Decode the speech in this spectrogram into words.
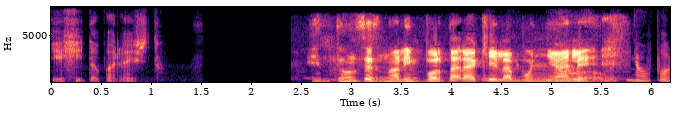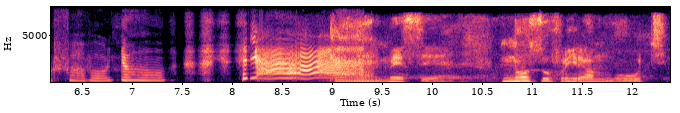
viejita para esto. Entonces no le importará que la apuñale. No, no, por favor, no. Cálmese. No sufrirá mucho.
